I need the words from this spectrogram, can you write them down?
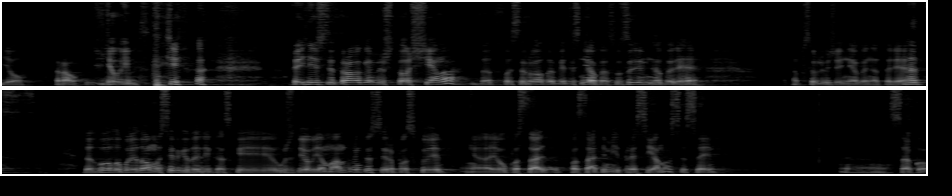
jau traukti. Jau imti. tai išsitraukėm iš to šieno, bet pasirodo, kad jis nieko su savim neturėjo. Absoliučiai nieko neturėjo. Bet... Bet buvo labai įdomus irgi dalykas, kai uždėjau jam antrankius ir paskui e, jau pastatėm jį prie sienos, jisai e, sako,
